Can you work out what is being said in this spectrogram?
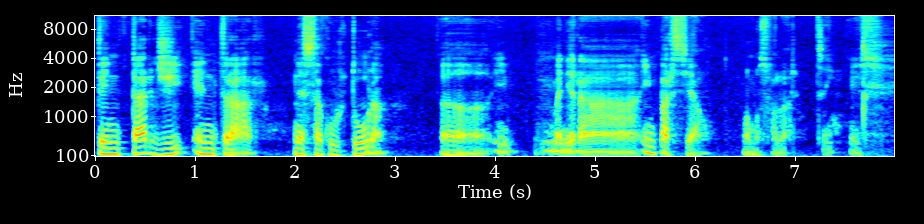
tentar de entrar nessa cultura uh, maneira imparcial vamos falar. Sim. Isso.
